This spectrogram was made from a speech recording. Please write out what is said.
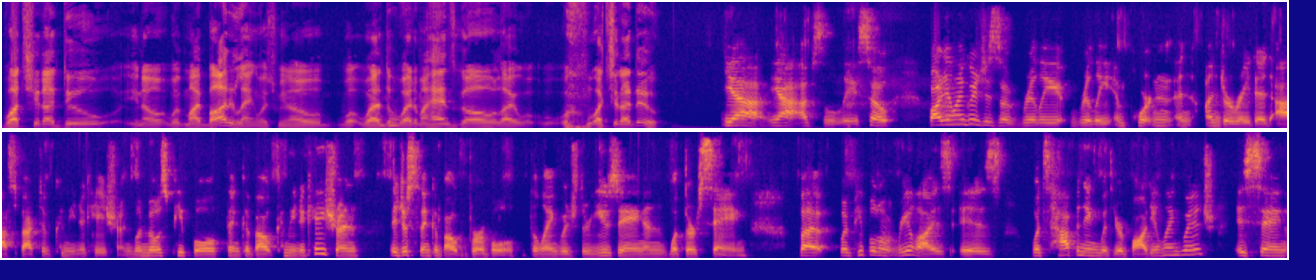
what should I do, you know, with my body language. You know, where do, mm-hmm. where do my hands go? Like, what should I do? Yeah, yeah, absolutely. So, body language is a really, really important and underrated aspect of communication. When most people think about communication, they just think about verbal, the language they're using and what they're saying. But what people don't realize is what's happening with your body language is saying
